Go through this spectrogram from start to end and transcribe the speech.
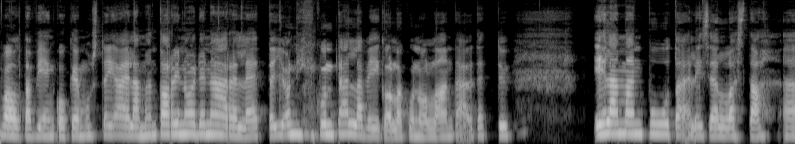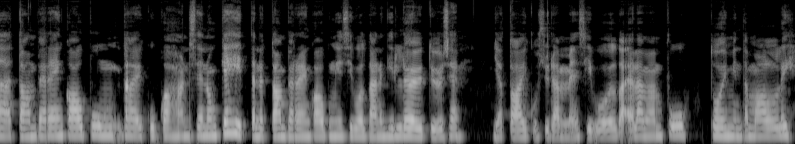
valtavien kokemusten ja elämäntarinoiden äärelle, että jo niin kuin tällä viikolla, kun ollaan täytetty elämänpuuta, eli sellaista ää, Tampereen kaupung, tai kukahan sen on kehittänyt Tampereen kaupungin sivulta ainakin löytyy se ja Taikusydämen sivuilta elämänpuu toimintamalli,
